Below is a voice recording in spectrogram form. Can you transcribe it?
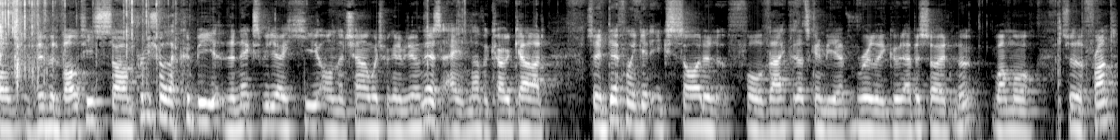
of Vivid Voltage, so I'm pretty sure that could be the next video here on the channel, which we're going to be doing. There's another code card, so definitely get excited for that, because that's going to be a really good episode. Nope, one more to the front.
